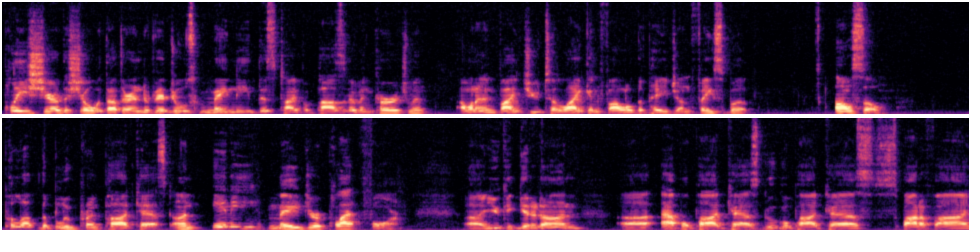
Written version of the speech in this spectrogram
please share the show with other individuals who may need this type of positive encouragement. I want to invite you to like and follow the page on Facebook. Also, pull up the Blueprint Podcast on any major platform. Uh, you could get it on uh, Apple Podcasts, Google Podcasts, Spotify,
